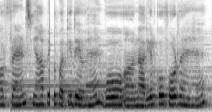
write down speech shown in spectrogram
और फ्रेंड्स यहाँ पे जो पति देव हैं वो नारियल को फोड़ रहे हैं।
